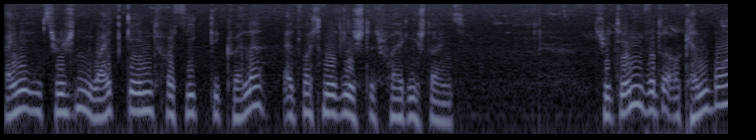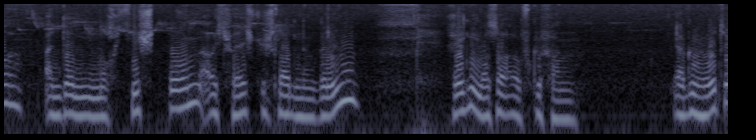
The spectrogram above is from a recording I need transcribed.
eine inzwischen weitgehend versiegte Quelle etwas nördlich des Falkensteins. Zudem wurde erkennbar an den noch sichtbaren aus Fels geschlagenen Rillen Regenwasser aufgefangen. Er gehörte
